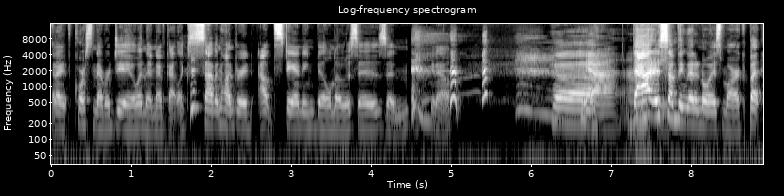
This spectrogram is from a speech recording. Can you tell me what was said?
And i of course never do. And then i've got like 700 outstanding bill notices and you know. Uh, Yeah, I that is something that annoys Mark. But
